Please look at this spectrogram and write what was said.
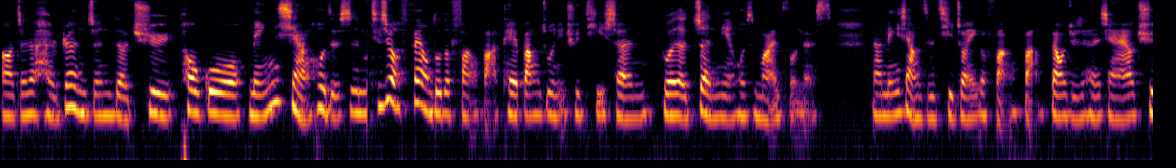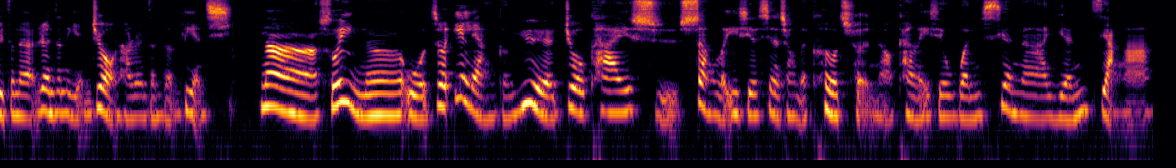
呃，真的很认真的去透过冥想，或者是其实有非常多的方法可以帮助你去提升所谓的正念或是 mindfulness。那冥想只是其中一个方法，但我就是很想要去真的认真的研究，然后认真的练习。那所以呢，我这一两个月就开始上了一些线上的课程，然后看了一些文献啊、演讲啊，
